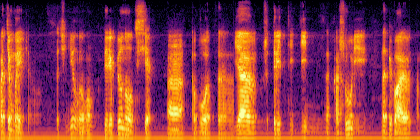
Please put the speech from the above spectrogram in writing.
патимейкер вот, сочинил, и он переплюнул всех. А, Вот. э, Я уже третий день не знаю, хожу и напеваю там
